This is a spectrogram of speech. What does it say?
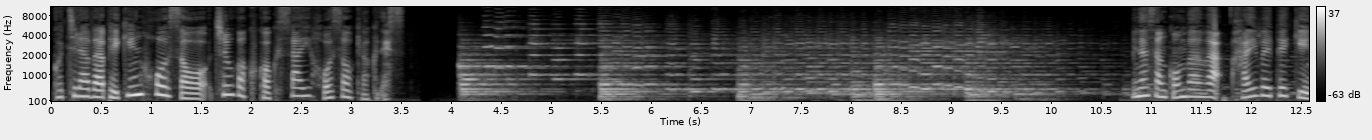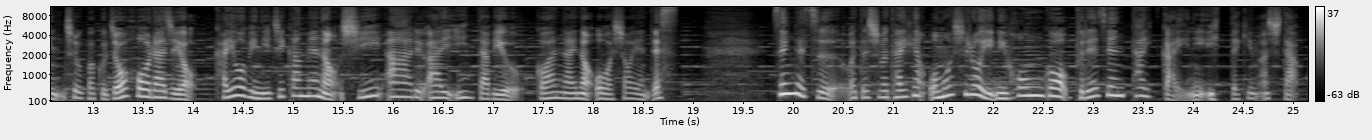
こちらは北京放送中国国際放送局です。皆さんこんばんは。ハイウェイ北京中国情報ラジオ火曜日2時間目の CRI インタビューご案内の大正円です。先月、私は大変面白い日本語プレゼン大会に行ってきました。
